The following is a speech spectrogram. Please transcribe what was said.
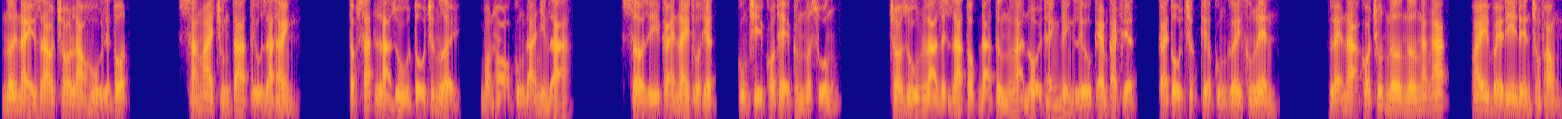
nơi này giao cho lão hủ liền tốt. Sáng mai chúng ta tự ra thành. Tập sát là dù tổ chức người, bọn họ cũng đã nhìn ra. Sở dĩ cái này thua thiệt, cũng chỉ có thể cứng nuốt xuống. Cho dù là dịch gia tộc đã từng là nội thành đỉnh lưu kém tài phiệt, cái tổ chức kia cũng gây không lên. Lẽ nạ có chút ngơ ngơ ngác ngác, quay về đi đến trong phòng,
